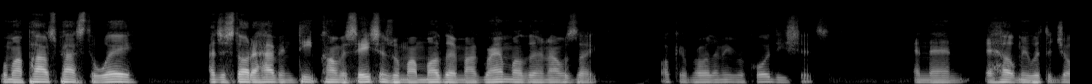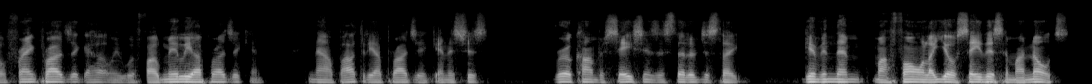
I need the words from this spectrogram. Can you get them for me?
when my pops passed away, I just started having deep conversations with my mother and my grandmother, and I was like, fuck it, bro, let me record these shits. And then it helped me with the Joe Frank project, it helped me with Familia project and now Patria project. And it's just real conversations instead of just like giving them my phone, like, yo, say this in my notes.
